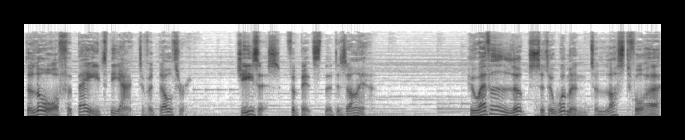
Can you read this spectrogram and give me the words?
The law forbade the act of adultery. Jesus forbids the desire. Whoever looks at a woman to lust for her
